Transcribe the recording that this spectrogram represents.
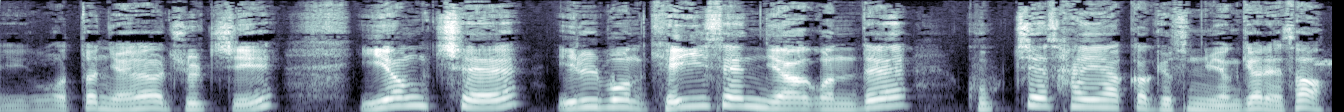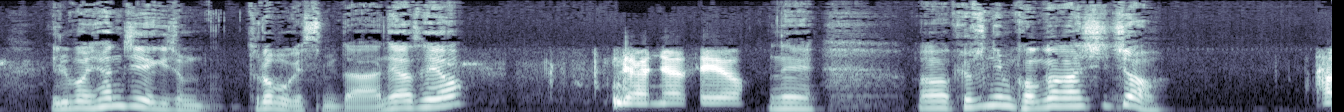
이거 어떤 영향을 줄지, 이영채 일본 게이센 여학원대 국제사회학과 교수님 연결해서 일본 현지 얘기 좀 들어보겠습니다. 안녕하세요. 네, 안녕하세요. 네. 어, 교수님 건강하시죠? 아,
